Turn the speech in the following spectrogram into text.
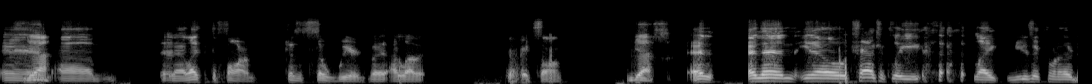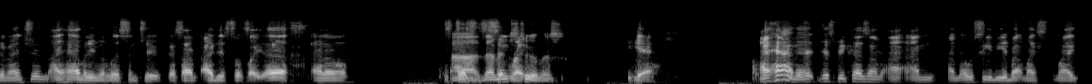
and yeah. um and I like the Farm because it's so weird, but I love it. Great song. Yes, and then you know tragically, like music from another dimension, I haven't even listened to because I I just was like, ugh, I don't. Uh, that makes right two of us. Yeah, I have it just because I'm I, am i I'm OCD about my my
